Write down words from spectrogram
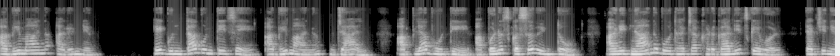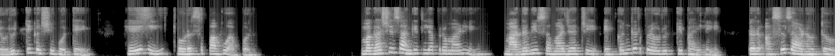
अभिमान अरण्य हे गुंतागुंतीचे अभिमान जाल. आपल्या भोवती आपणच कसं विणतो? आणि ज्ञानबोधाच्या खडगानेच केवळ त्याची निवृत्ती कशी होते? हेही थोडस पाहू आपण. मघाशी सांगितल्याप्रमाणे मानवी समाजाची एकंदर प्रवृत्ती पाहिली तर असं जाणवतं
